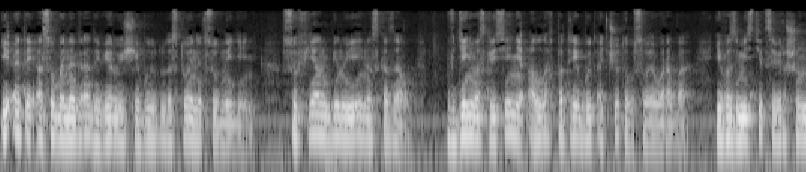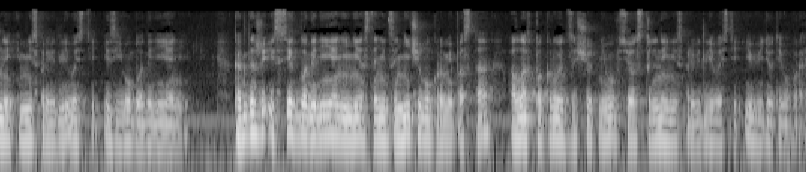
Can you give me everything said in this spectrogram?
И этой особой награды верующие будут удостоены в судный день. Суфьян бин Уейна сказал, «В день воскресения Аллах потребует отчета у своего раба и возместит совершенные им несправедливости из его благодеяний». Когда же из всех благодеяний не останется ничего, кроме поста, Аллах покроет за счет него все остальные несправедливости и введет его в рай.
